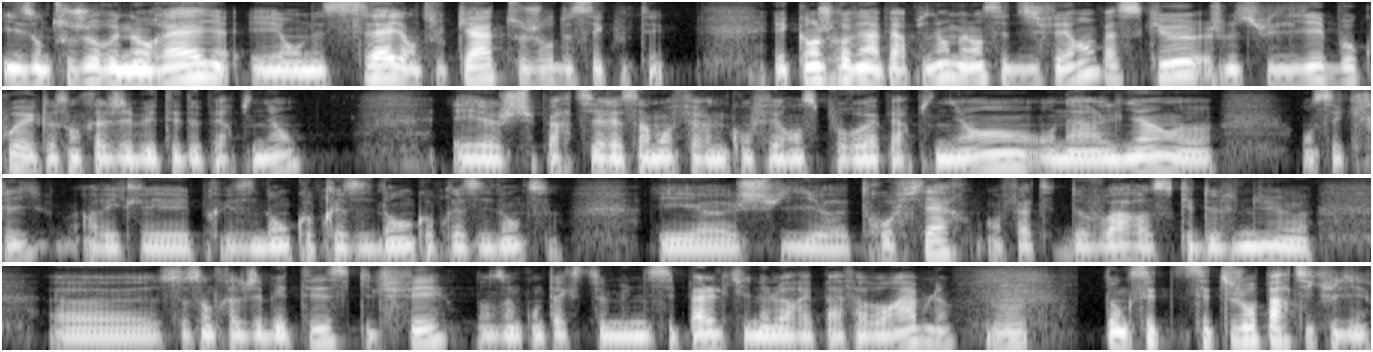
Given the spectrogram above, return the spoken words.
ils ont toujours une oreille et on essaye en tout cas toujours de s'écouter. Et quand je reviens à Perpignan, maintenant c'est différent parce que je me suis lié beaucoup avec le centre LGBT de Perpignan. Et euh, je suis parti récemment faire une conférence pour eux à Perpignan. On a un lien, euh, on s'écrit avec les présidents, coprésidents, coprésidentes. Et je suis trop fier en fait de voir ce qui est devenu euh, euh, ce centre LGBT, ce qu'il fait dans un contexte municipal qui ne leur est pas favorable. Mhm. Donc c'est toujours particulier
